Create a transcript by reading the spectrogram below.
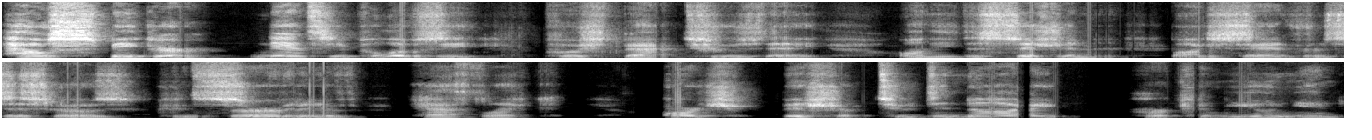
House Speaker Nancy Pelosi pushed back Tuesday on the decision by San Francisco's conservative Catholic Archbishop to deny her communion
